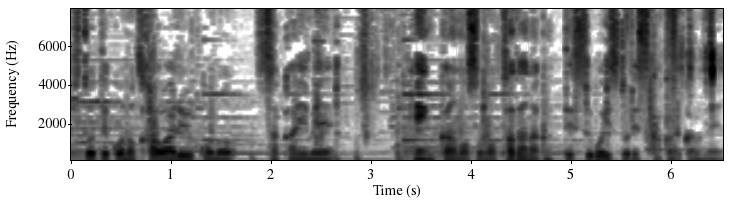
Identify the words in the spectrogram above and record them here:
人ってこの変わるこの境目、変化のそのただ中ってすごいストレスかかるからね。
